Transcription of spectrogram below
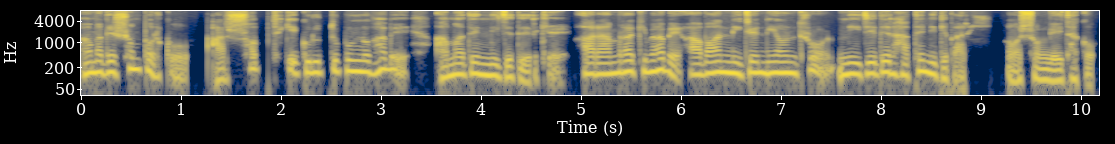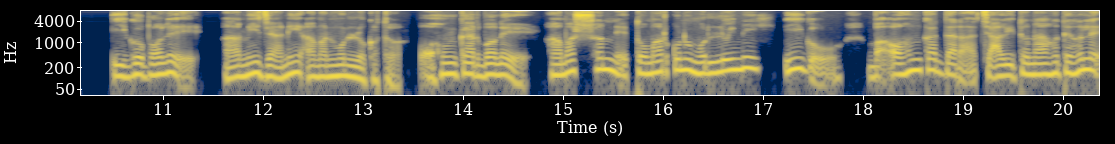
আমাদের সম্পর্ক আর সব থেকে গুরুত্বপূর্ণভাবে আমাদের নিজেদেরকে। আর আমরা কীভাবে আবার নিজের নিয়ন্ত্রণ নিজেদের হাতে নিতে পারি? আমার সঙ্গেই থাকো। ইগো বলে আমি জানি আমার মূল্য কত। অহংকার বলে আমার সামনে তোমার কোনো মূল্যই নেই। ইগো বা অহংকার দ্বারা চালিত না হতে হলে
